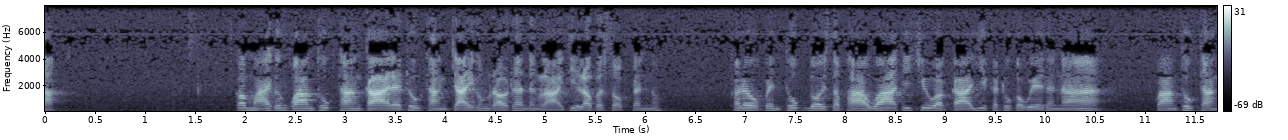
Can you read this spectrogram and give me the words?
าก ก็หมายถึงความทุกข์ทางกายและทุกข์ทางใจของเราท่านทั้งหลายที่เราประสบกันเนาะ เขาเรียกว่าเป็นทุกข์โดยสภาวะที่ชื่อว่ากายยิกทุกขเวทนา ความทุกข์ทาง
